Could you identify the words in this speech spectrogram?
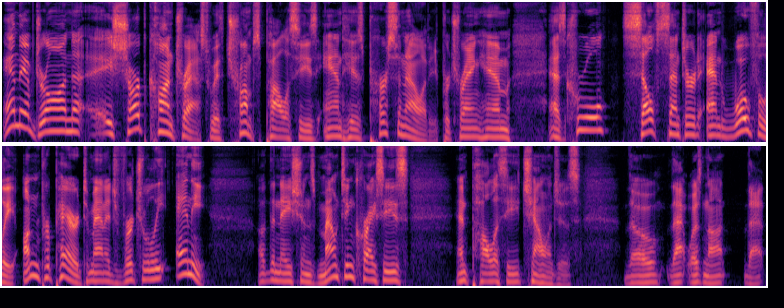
And they have drawn a sharp contrast with Trump's policies and his personality, portraying him as cruel, self centered, and woefully unprepared to manage virtually any of the nation's mounting crises and policy challenges. though that was not that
